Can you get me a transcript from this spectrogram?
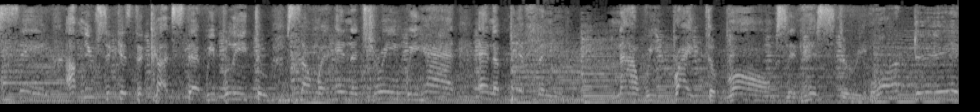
Sing, our music is the cuts that we bleed through. Somewhere in a dream we had an epiphany. Now we right the wrongs in history. One day,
